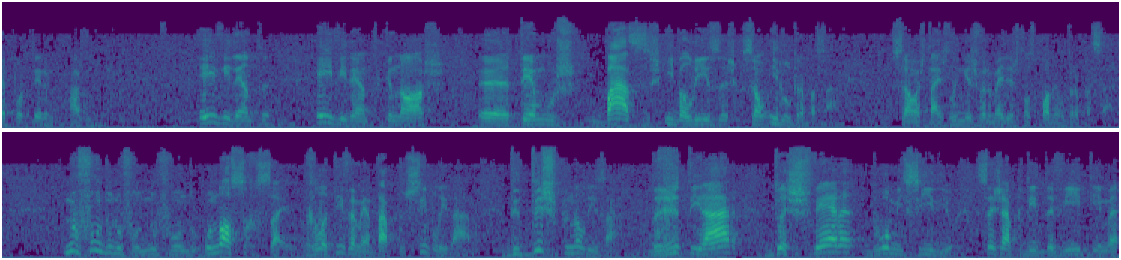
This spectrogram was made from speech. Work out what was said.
a pôr termo à vida. É evidente, é evidente que nós uh, temos bases e balizas que são inultrapassáveis. São as tais linhas vermelhas que não se podem ultrapassar. No fundo, no fundo, no fundo, o nosso receio relativamente à possibilidade de despenalizar, de retirar da esfera do homicídio, seja a pedido da vítima,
